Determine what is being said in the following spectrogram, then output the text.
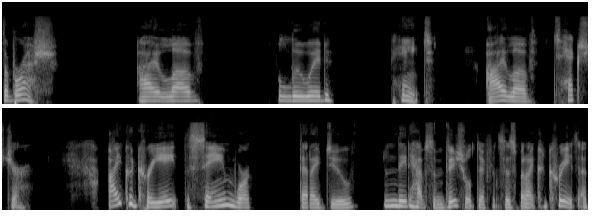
the brush. I love fluid paint. I love texture. I could create the same work that I do and they'd have some visual differences, but I could create a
